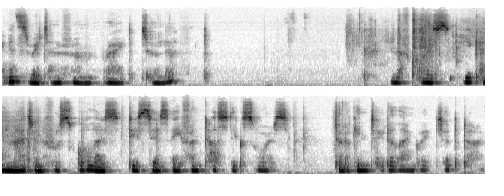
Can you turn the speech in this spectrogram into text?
Again, it's written from right to left. And of course, you can imagine for scholars, this is a fantastic source to look into the language at the time.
